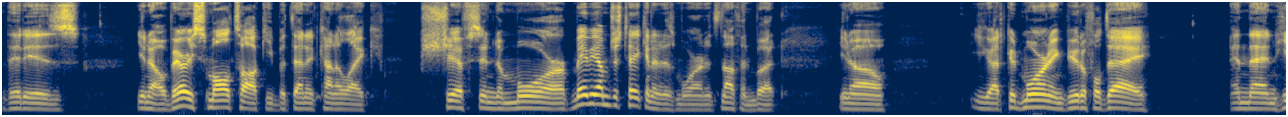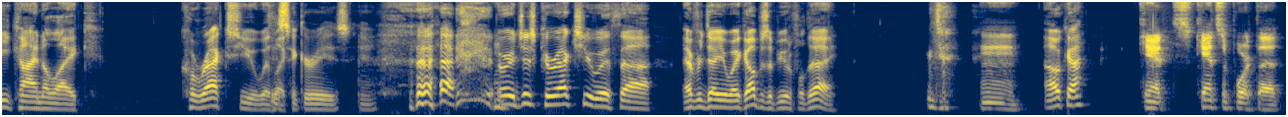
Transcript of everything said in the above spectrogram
that is, you know, very small talky, but then it kind of like shifts into more. Maybe I'm just taking it as more and it's nothing, but, you know, you got good morning, beautiful day. And then he kind of like corrects you with like, Disagrees. Yeah. or it just corrects you with uh, every day you wake up is a beautiful day. Hmm. Okay. Can't can't support that.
